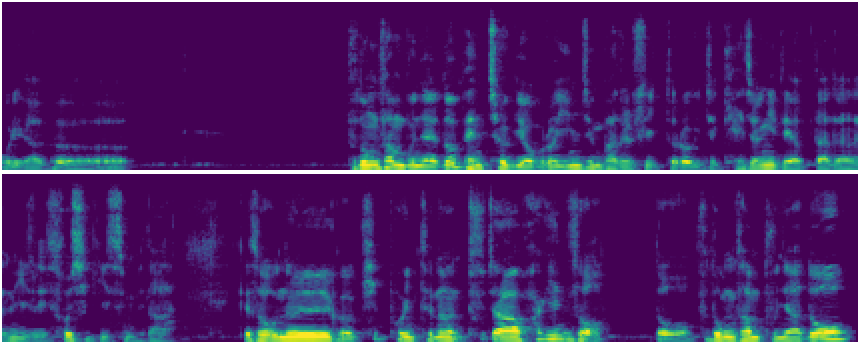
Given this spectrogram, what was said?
우리가 그 부동산 분야도 벤처기업으로 인증받을 수 있도록 이제 개정이 되었다라는 이제 소식이 있습니다. 그래서 오늘 그 키포인트는 투자 확인서 또 부동산 분야도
